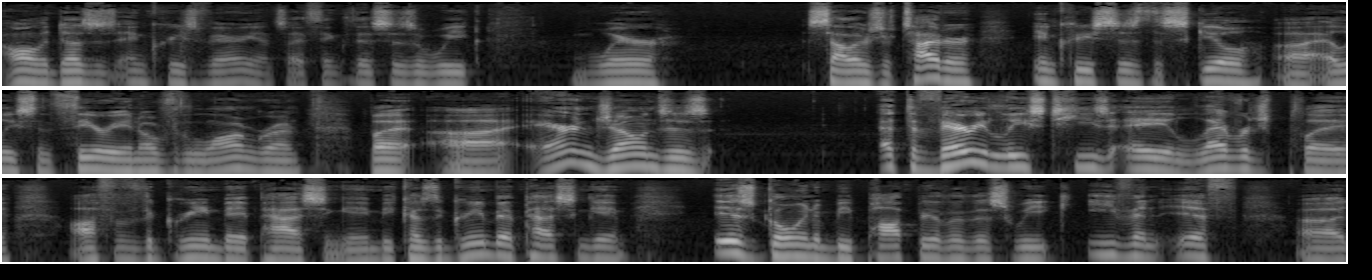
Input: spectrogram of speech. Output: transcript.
all it does is increase variance. I think this is a week where salaries are tighter, increases the skill, uh, at least in theory and over the long run. But uh, Aaron Jones is, at the very least, he's a leverage play off of the Green Bay passing game because the Green Bay passing game is going to be popular this week, even if uh,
